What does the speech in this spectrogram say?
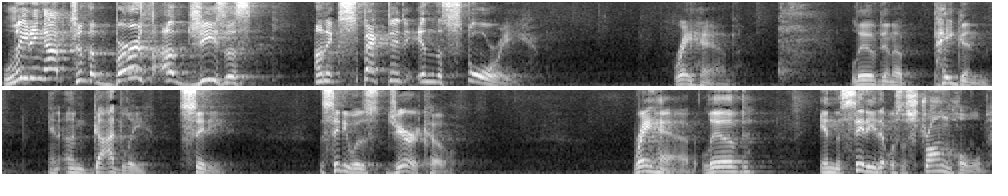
leading up to the birth of Jesus unexpected in the story. Rahab lived in a pagan and ungodly city. The city was Jericho. Rahab lived in the city that was a stronghold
